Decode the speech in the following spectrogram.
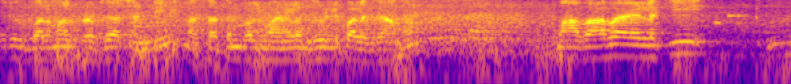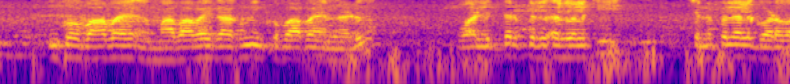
పేరు బొలమల ప్రభుదాస్ అండి. మా సత్తనపల్లి మండలం ధూళిపల్లి గ్రామం. మా బాబాయ్ వాళ్ళకి ఇంకో బాబాయ్ మా బాబాయ్ కాకుండా ఇంకో బాబాయ్ అన్నాడు. వాళ్ళిద్దరు పిల్లలకి చిన్నపిల్లల గొడవ.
